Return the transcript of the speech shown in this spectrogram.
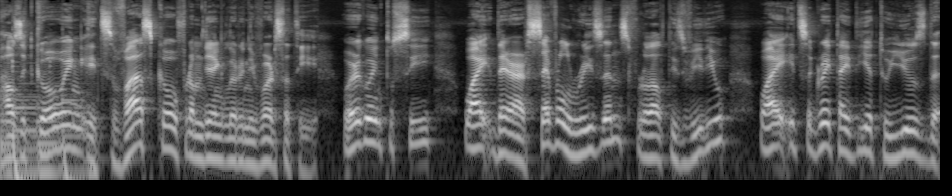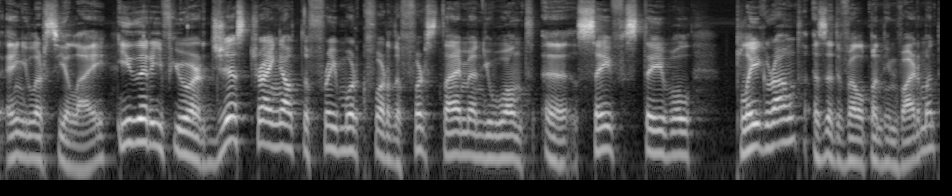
how's it going? It's Vasco from the Angular University. We're going to see why there are several reasons throughout this video why it's a great idea to use the Angular CLI, either if you are just trying out the framework for the first time and you want a safe, stable playground as a development environment,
